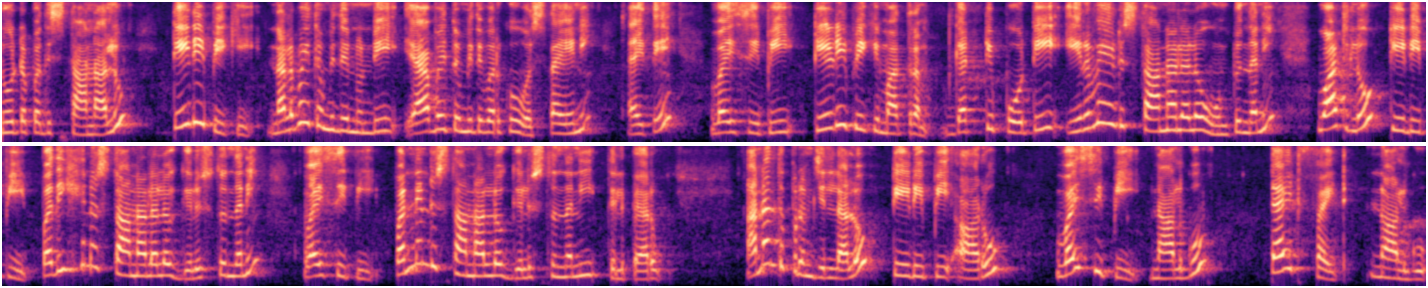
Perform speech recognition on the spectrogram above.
నూట పది స్థానాలు టీడీపీకి నలభై తొమ్మిది నుండి యాభై తొమ్మిది వరకు వస్తాయని అయితే వైసీపీ టీడీపీకి మాత్రం గట్టి పోటీ ఇరవై ఏడు స్థానాలలో ఉంటుందని వాటిలో టీడీపీ పదిహేను స్థానాలలో గెలుస్తుందని వైసీపీ పన్నెండు స్థానాల్లో గెలుస్తుందని తెలిపారు. అనంతపురం జిల్లాలో టీడీపీ ఆరు వైసీపీ నాలుగు టైట్ ఫైట్ నాలుగు.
